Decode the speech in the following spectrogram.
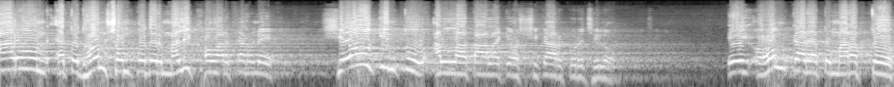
কারণ এত ধন সম্পদের মালিক হওয়ার কারণে সেও কিন্তু আল্লাহ তাআলাকে অস্বীকার করেছিল। এই অহংকার এত মারাত্মক,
